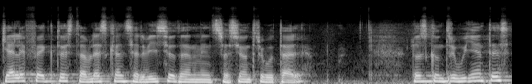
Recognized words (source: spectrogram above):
que al efecto establezca el Servicio de Administración Tributaria. Los contribuyentes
